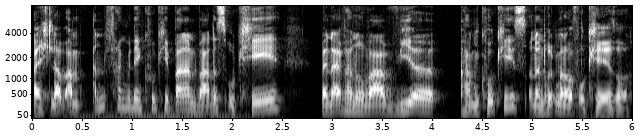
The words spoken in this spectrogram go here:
Weil ich glaube, am Anfang mit den Cookie-Bannern war das okay, wenn einfach nur war, wir haben Cookies und dann drückt man auf OK so.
